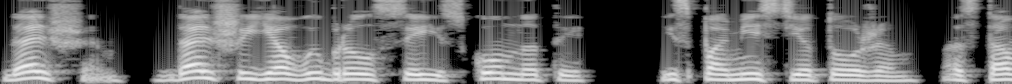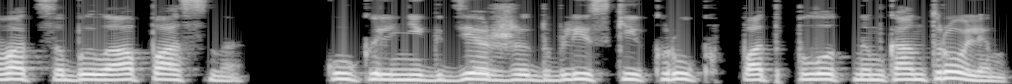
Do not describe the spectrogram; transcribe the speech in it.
Дальше, дальше я выбрался из комнаты, из поместья тоже. Оставаться было опасно. Кукольник держит близкий круг под плотным контролем,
